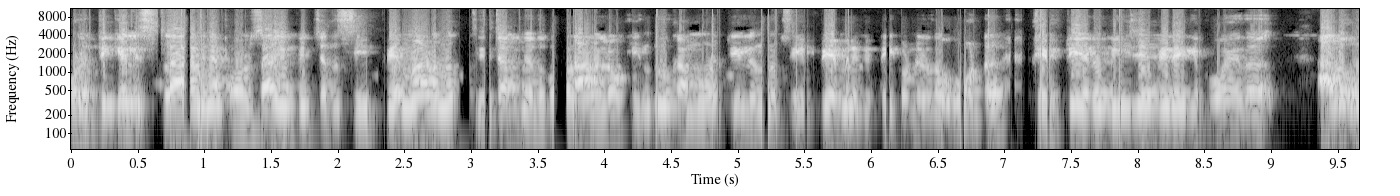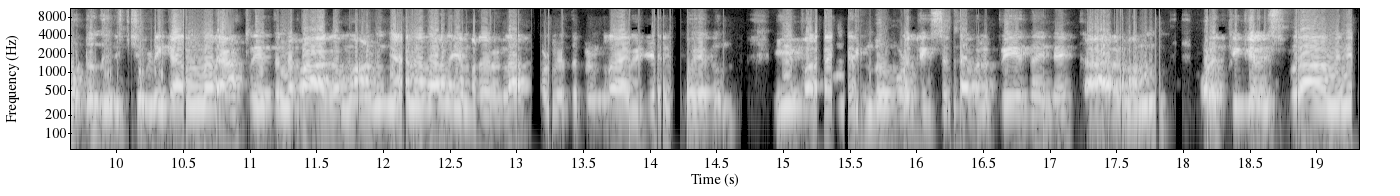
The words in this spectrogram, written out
പൊളിറ്റിക്കൽ ഇസ്ലാമിനെ പ്രോത്സാഹിപ്പിച്ചത് സി പി എം ആണെന്ന് തിരിച്ചറിഞ്ഞത് കൊണ്ടാണല്ലോ ഹിന്ദു കമ്മ്യൂണിറ്റിയിൽ നിന്നും സി പി എമ്മിന് കിട്ടിക്കൊണ്ടിരുന്ന വോട്ട് ഷിഫ്റ്റ് ചെയ്ത് ബി ജെ പിയിലേക്ക് പോയത്. അത് വോട്ട് തിരിച്ചു പിടിക്കാനുള്ള രാഷ്ട്രീയത്തിന്റെ ഭാഗമാണ്. ഞാൻ അതാണ് ഞാൻ പറഞ്ഞത്. വെള്ളാപ്പള്ളിയത്ത് പിണറായി വിജയൻ പോയതും ഈ പറയുന്ന ഹിന്ദു പൊളിറ്റിക്സ് ഡെവലപ്പ് ചെയ്യുന്നതിന്റെ കാരണം പൊളിറ്റിക്കൽ ഇസ്ലാമിനെ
